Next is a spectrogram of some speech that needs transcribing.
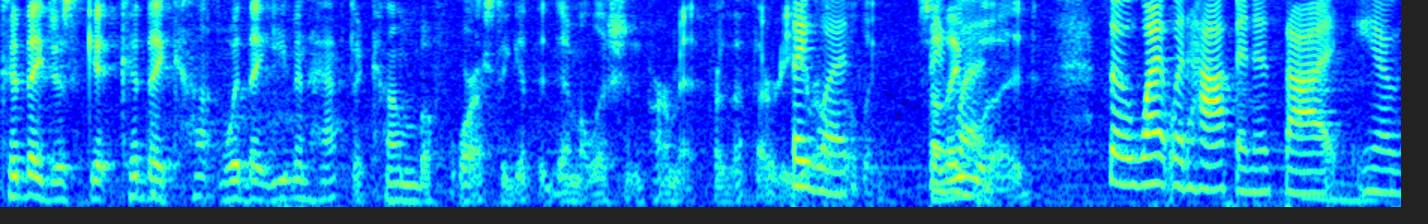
Could they just get, could they come, would they even have to come before us to get the demolition permit for the thirty-year-old would. building? So They they would. would? So what would happen is that, you know,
